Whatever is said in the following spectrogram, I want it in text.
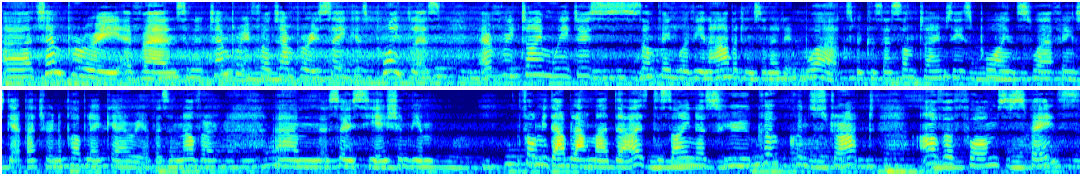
uh, temporary events, and a temporary for temporary sake is pointless. Every time we do something with the inhabitants and it, it works because there's sometimes these points where things get better in a public area. There's another um, association, the Formidable Armada, is designers who co-construct other forms of space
